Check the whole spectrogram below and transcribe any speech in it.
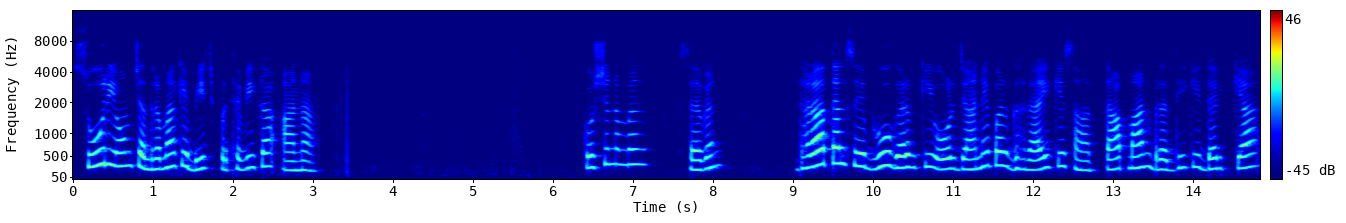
सूर्य एवं चंद्रमा के बीच पृथ्वी का आना। क्वेश्चन नंबर सेवन धरातल से भूगर्भ की ओर जाने पर गहराई के साथ तापमान वृद्धि की दर क्या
